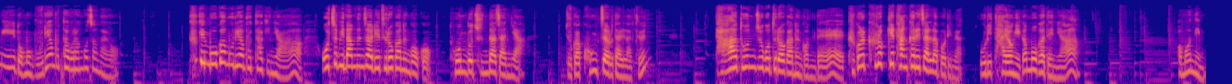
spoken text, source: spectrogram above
형님이 너무 무리한 부탁을 한 거잖아요. 그게 뭐가 무리한 부탁이냐. 어차피 남는 자리에 들어가는 거고 돈도 준다잖냐. 누가 공짜로 달라든? 다 돈 주고 들어가는 건데 그걸 그렇게 단칼에 잘라버리면 우리 다영이가 뭐가 되냐. 어머님,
